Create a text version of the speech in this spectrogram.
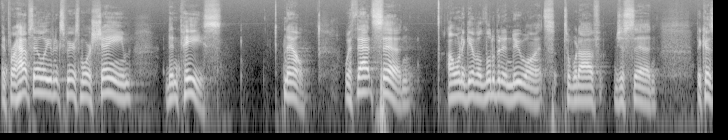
And perhaps they'll even experience more shame than peace. Now, with that said, I want to give a little bit of nuance to what I've just said. Because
